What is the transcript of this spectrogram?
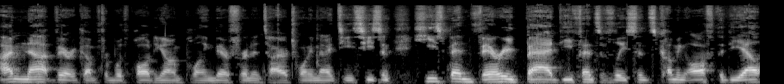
I'm not very comfortable with Paul DeJong playing there for an entire 2019 season. He's been very bad defensively since coming off the DL,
